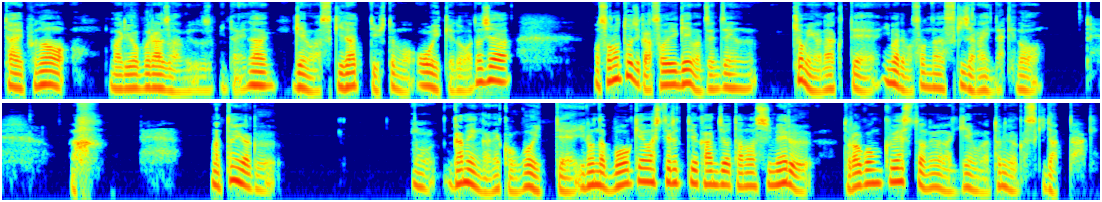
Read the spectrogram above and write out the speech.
タイプのマリオブラザーズみたいなゲームが好きだっていう人も多いけど、私はその当時からそういうゲームは全然興味がなくて、今でもそんな好きじゃないんだけど、まあ、とにかく、もう画面がね、こう動いて、いろんな冒険をしてるっていう感じを楽しめるドラゴンクエストのようなゲームがとにかく好きだったわけ。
